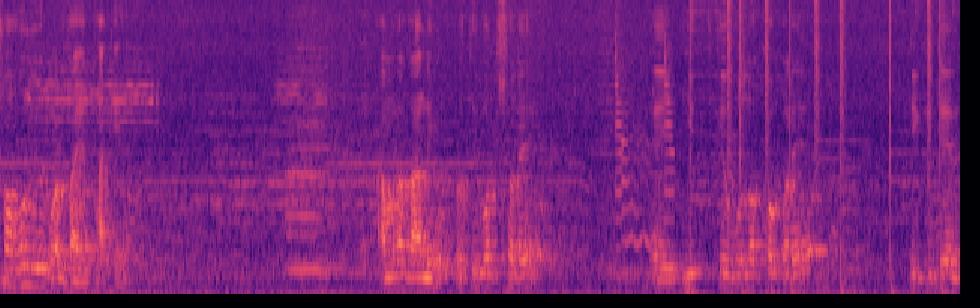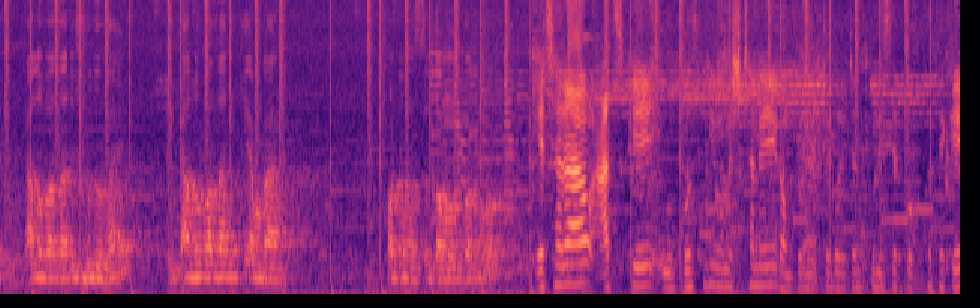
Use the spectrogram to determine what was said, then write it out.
সহনীয় পর্যায়ে থাকে। আমরা জানি, প্রতি বছরে এই ঈদকে উপলক্ষ করে টিকিটের কালোবাজারি শুরু হয়। এই কালোবাজারিকে আমরা ঘটনাস্থলে দমন করব। এছাড়াও আজকে উদ্বোধনী অনুষ্ঠানে রংপুর মেট্রোপলিটন পুলিশের পক্ষ থেকে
